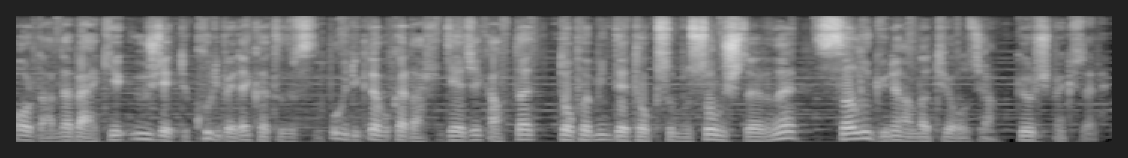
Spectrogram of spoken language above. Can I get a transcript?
oradan da belki ücretli kulübe de katılırsın. Bugünlük de bu kadar. Gelecek hafta dopamin detoksumun sonuçlarını salı günü anlatıyor olacağım. Görüşmek üzere.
